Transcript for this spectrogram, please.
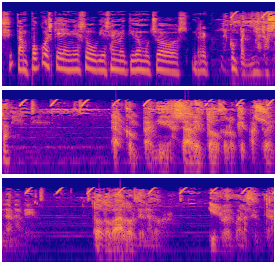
tampoco es que en eso hubiesen metido muchos. La compañía lo sabe. La compañía sabe todo lo que pasó en la nave. Todo va al ordenador y luego a la central.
